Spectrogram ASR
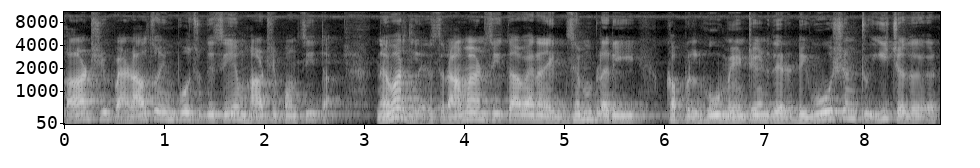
hardship and also imposed the same hardship on Sita. Nevertheless, Rama and Sita were an exemplary couple who maintained their devotion to each other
